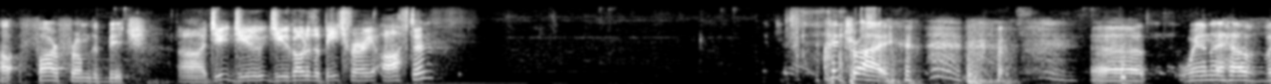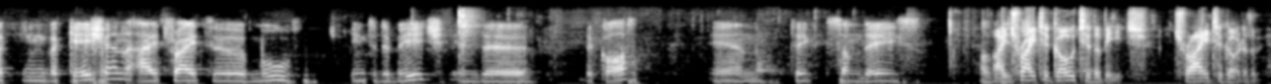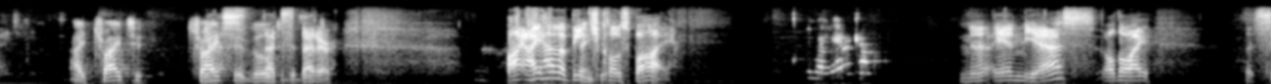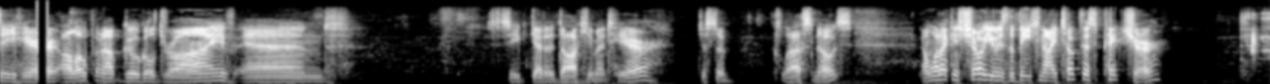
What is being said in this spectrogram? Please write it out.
uh, far from the beach. Uh, do, you- do, you, do you go to the beach very often? I try. uh, when I have vac- in vacation, I try to move into the beach in the the coast and take some days. Of I try to go to the beach. Try to go to the beach. I try to try Yes, to go That's to the better. I, I have a beach close by. In America? N- In yes, although I let's see here. I'll open up Google Drive and see get a document here, just a class notes. And what I can show you is the beach. And I took this picture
